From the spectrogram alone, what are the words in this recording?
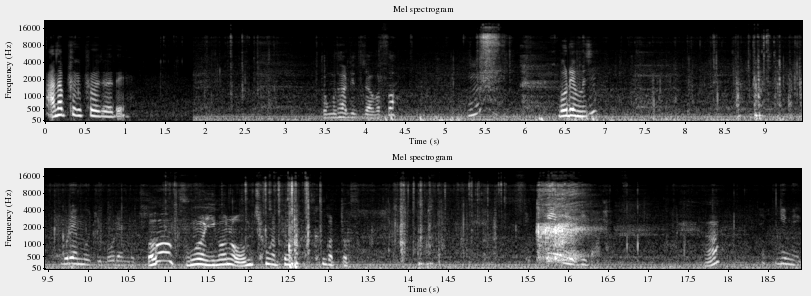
안 아프게 풀어줘야 돼. 동사리도 잡았어? 모래무지? 모래무지 모래무지. 어 붕어 잉어는 엄청 많대 큰 것도 여기다. 어? 기믹.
